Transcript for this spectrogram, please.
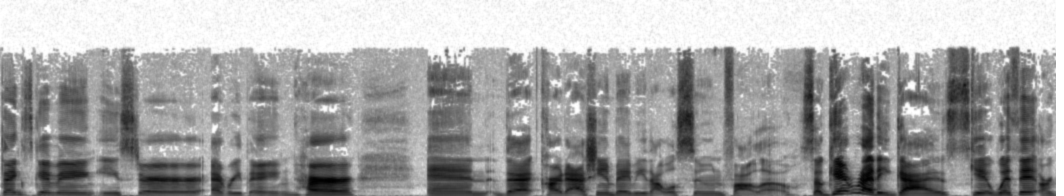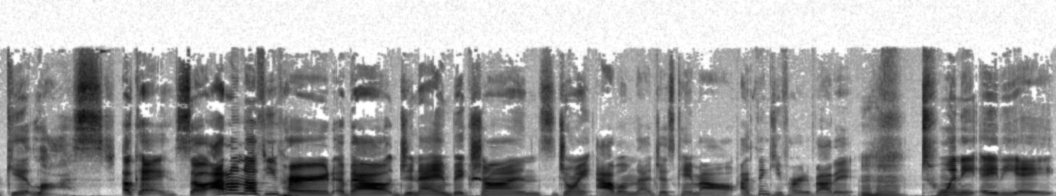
Thanksgiving, Easter, everything. Her and that Kardashian baby that will soon follow. So get ready, guys. Get with it or get lost. Okay, so I don't know if you've heard about Jhené and Big Sean's joint album that just came out. I think you've heard about it. Mm-hmm. 2088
